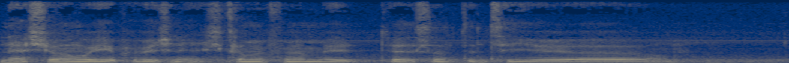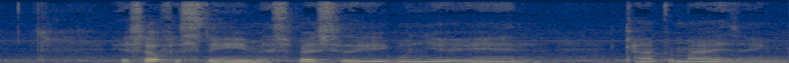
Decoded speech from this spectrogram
not showing where your provision is coming from, it does something to your um, your self esteem, especially when you're in compromising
